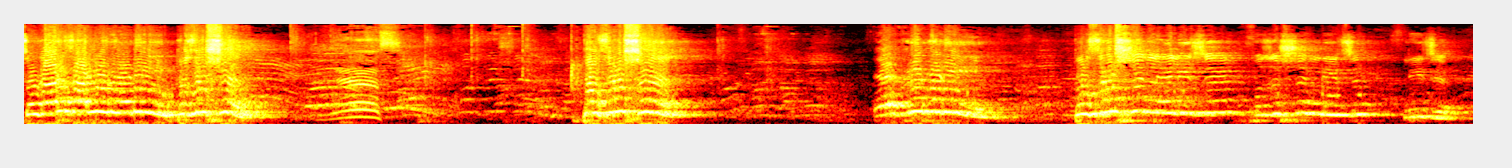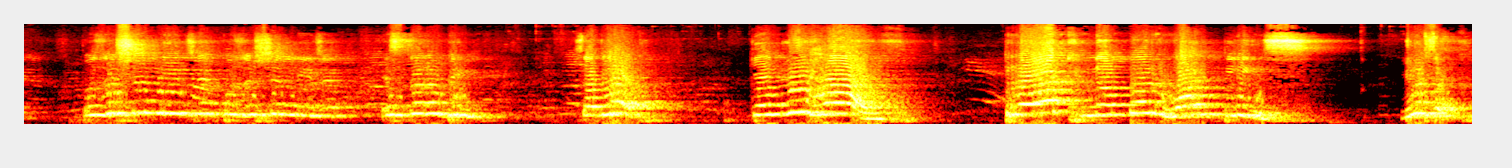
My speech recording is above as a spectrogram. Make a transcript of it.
so guys are you ready position Yes. Position लोग can we have track number one please music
